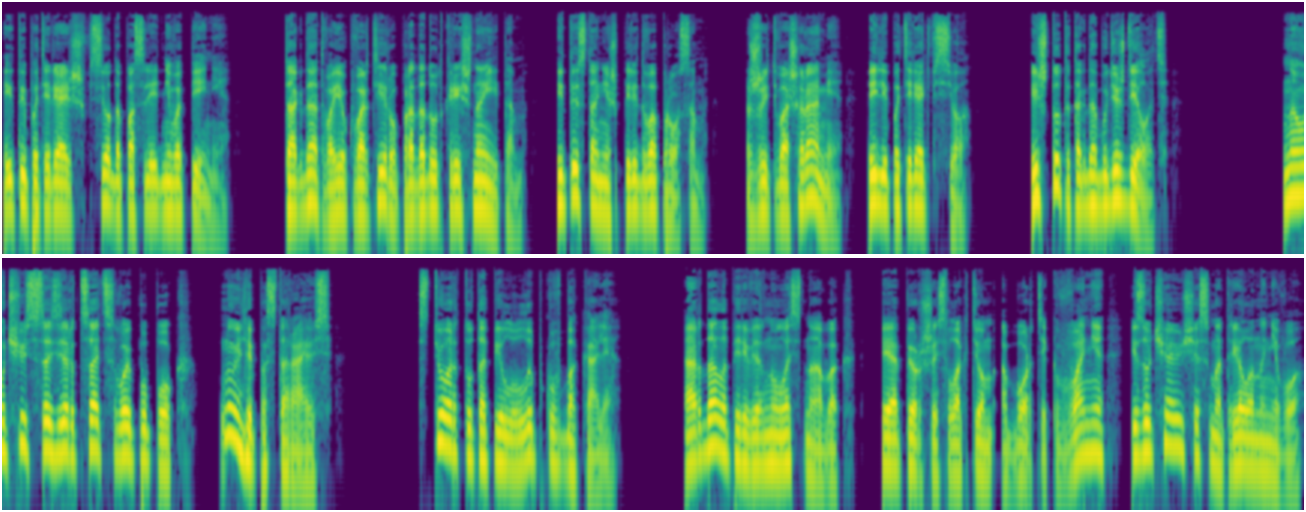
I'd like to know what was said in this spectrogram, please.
и ты потеряешь все до последнего пени. Тогда твою квартиру продадут кришнаитам, и ты станешь перед вопросом — жить в ашраме или потерять все. И что ты тогда будешь делать? Научусь созерцать свой пупок, ну или постараюсь. Стюарт утопил улыбку в бокале. Ардала перевернулась на бок, и, опершись локтем о бортик в ванне, изучающе смотрела на него.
